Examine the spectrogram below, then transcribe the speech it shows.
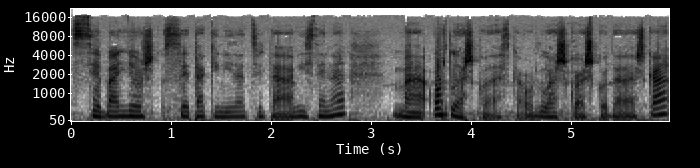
Zeballos zetakin idatzita abizena, ba, ordu asko dazka, ordu asko asko da dazka.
